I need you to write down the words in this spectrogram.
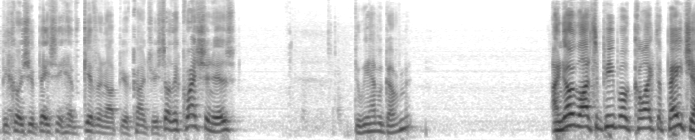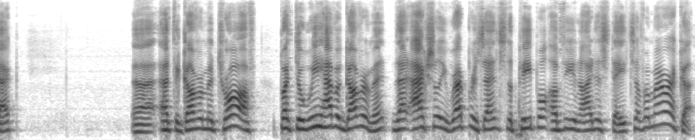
because you basically have given up your country. So the question is do we have a government? I know lots of people collect a paycheck uh, at the government trough, but do we have a government that actually represents the people of the United States of America?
